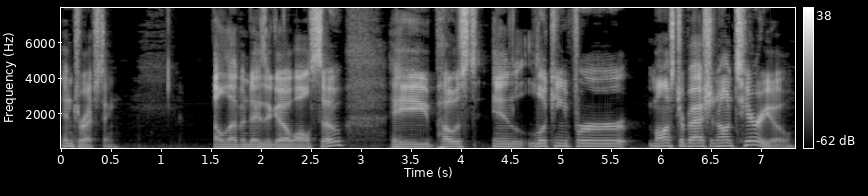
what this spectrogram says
Interesting. 11 days ago, also, he posted in looking for Monster Bash in Ontario.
